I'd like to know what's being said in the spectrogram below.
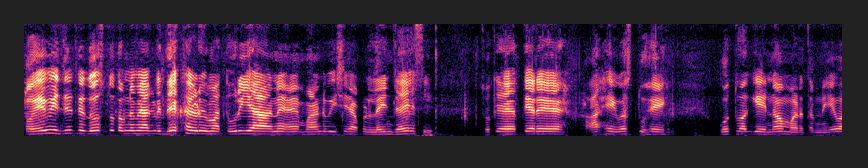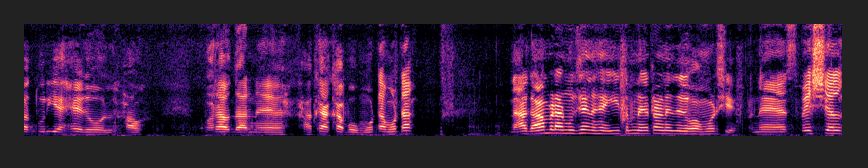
તો એવી જ રીતે દોસ્તો તમને મેં આગળ દેખાડ્યું, એમાં તુરિયા અને માંડવી છે, આપણે લઈને જઈએ છીએ. જોકે અત્યારે આ હે વસ્તુ હે, ગોતવા ગયા ના મળે તમને. એવા તુરિયા હે જો હાવ ભરાવદાર ને આખા આખા બહુ મોટા મોટા. ને આ ગામડાનું છે ને એ તમને અટાણે જ જોવા મળશે. અને સ્પેશિયલ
